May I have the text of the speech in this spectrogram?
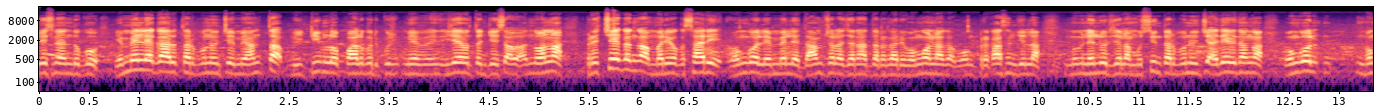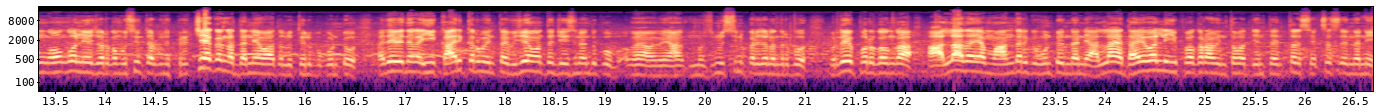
చేసినందుకు ఎమ్మెల్యే గారి తరపు నుంచి మేమంతా ఈ టీంలో పాల్గొని మేము విజయవంతం చేసాం అందువలన ప్రత్యేకంగా మరి ఒకసారి ఒంగోలు ఎమ్మెల్యే దామచల జనార్దన్ గారి ఒంగోలు ప్రకాశం జిల్లా నెల్లూరు జిల్లా ముస్లిం తరపు నుంచి అదేవిధంగా ఒంగోలు ఒంగోలు నియోజకవర్గం ముస్లిం తరపు నుంచి ప్రత్యేకంగా ధన్యవాదాలు తెలుపుకుంటూ అదే అదేవిధంగా ఈ కార్యక్రమం ఇంత విజయవంతం చేసినందుకు ముస్లిం ప్రజలందరికీ హృదయపూర్వకంగా ఆ అల్లా దయ మా అందరికీ ఉంటుందని అల్లా దయ వల్ల ఈ ప్రోగ్రాం ఇంత ఇంత ఇంత సక్సెస్ అయిందని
